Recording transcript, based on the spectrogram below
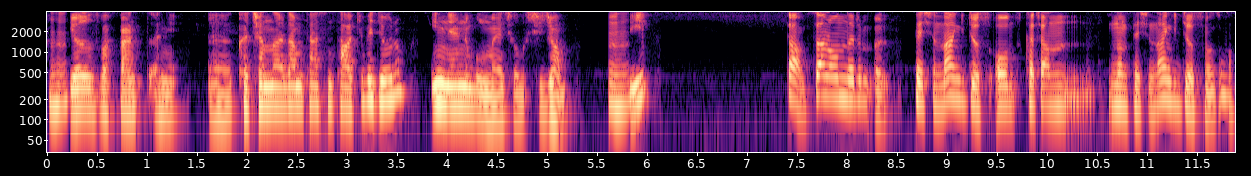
Hı hı. Yağız bak ben hani e, kaçanlardan bir tanesini takip ediyorum. İnlerini bulmaya çalışacağım Hı hı. deyip Tamam, sen onların Öyle. peşinden gidiyorsun. O kaçanın peşinden gidiyorsun o zaman.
